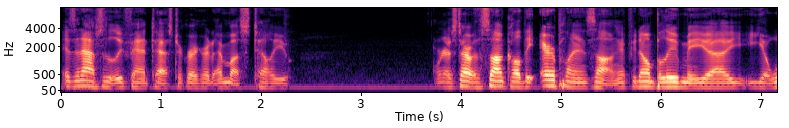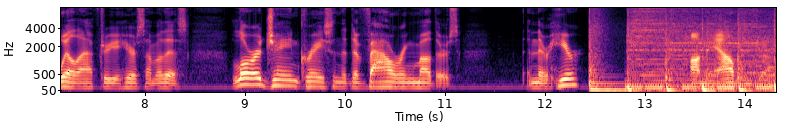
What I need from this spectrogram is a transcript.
is an absolutely fantastic record, I must tell you. We're going to start with a song called The Airplane Song. If you don't believe me, uh, you will after you hear some of this. Laura Jane Grace and the Devouring Mothers. And they're here on the album drop.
